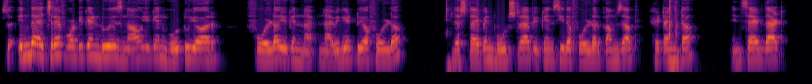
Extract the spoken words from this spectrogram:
So in the href, what you can do is now you can go to your folder. You can na navigate to your folder. Just type in bootstrap. You can see the folder comes up. Hit enter. Inside that,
